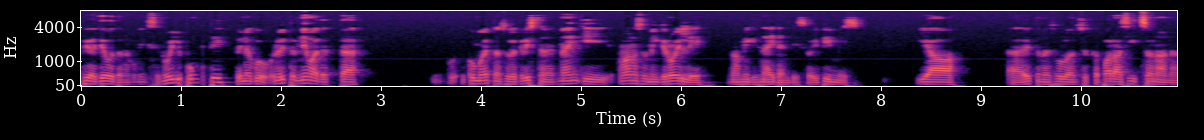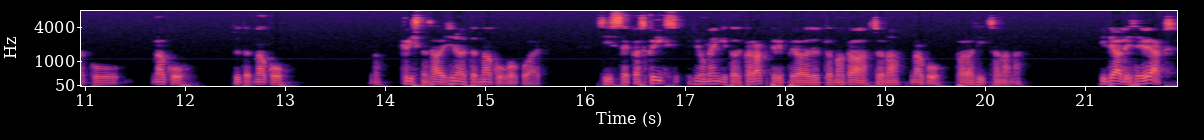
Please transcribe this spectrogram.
püüad jõuda nagu mingisse nullpunkti või nagu no ütleme niimoodi, et äh, kui ma ütlen sulle, Kristjan, et mängi, ma annan sulle mingi rolli, noh, mingis näidendis või filmis ja äh, ütleme, sul on niisugune parasiitsõna nagu, nagu, sa ütled nagu. noh, Kristjan, sa, sina ütled nagu kogu aeg. siis kas kõik sinu mängitavad karakterid peavad ütlema ka sõna nagu parasiitsõnana? ideaalis ei peaks.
